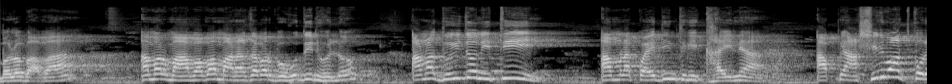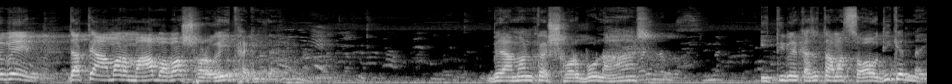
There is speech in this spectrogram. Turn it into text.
বলো, বাবা, আমার মা বাবা মারা যাবার বহুদিন হইল। আমরা দুইজন ইতি, আমরা কয়েকদিন থেকে খাই না। আপনি আশীর্বাদ করবেন যাতে আমার মা বাবা স্বর্গেই থাকি যায়। ব্রাহ্মণ কয়, সর্বনাশ, ইতিমের কাছে তো আমার স অধিকার নাই।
